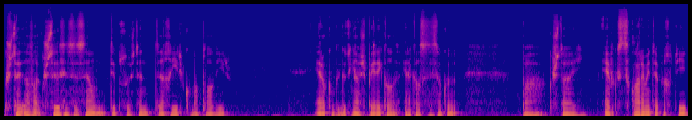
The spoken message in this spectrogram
Gostei, gostei da sensação de ter pessoas tanto a rir como a aplaudir. Era o que eu tinha à espera, era aquela sensação que eu, pá, gostei. É porque claramente é para repetir.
